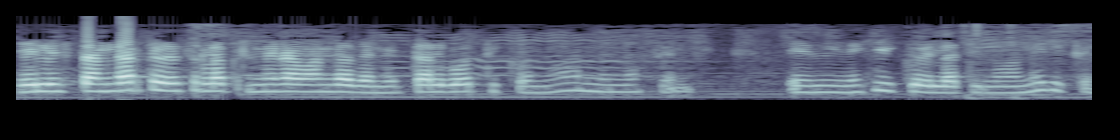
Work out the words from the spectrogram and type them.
el estandarte de ser la primera banda de metal gótico, ¿no? Al menos en, en México y Latinoamérica.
